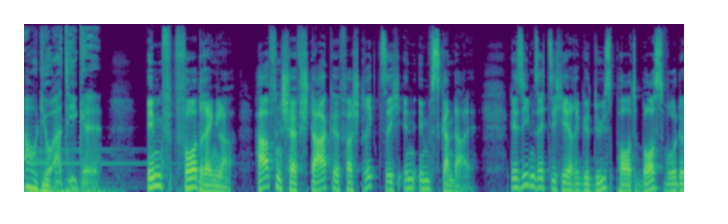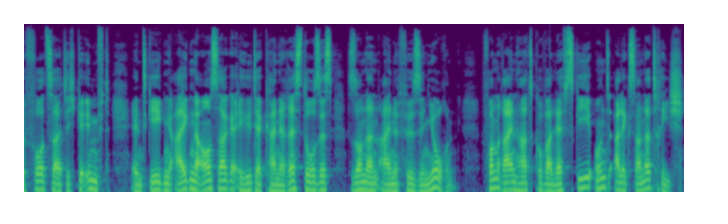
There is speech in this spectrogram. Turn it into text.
Audioartikel. Impfvordrängler. Hafenchef Starke verstrickt sich in Impfskandal. Der 67-jährige Duisport-Boss wurde vorzeitig geimpft. Entgegen eigener Aussage erhielt er keine Restdosis, sondern eine für Senioren. Von Reinhard Kowalewski und Alexander Triesch.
